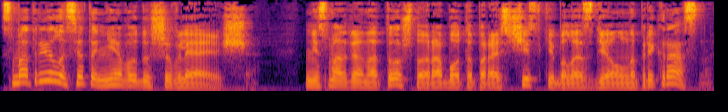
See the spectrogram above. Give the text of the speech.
Смотрелось это невоодушевляюще, несмотря на то, что работа по расчистке была сделана прекрасно.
